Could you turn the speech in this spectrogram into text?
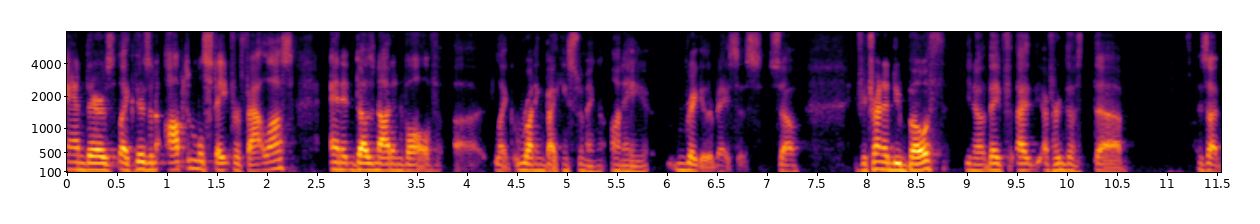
and there's like there's an optimal state for fat loss, and it does not involve uh, like running, biking, swimming on a regular basis. So, if you're trying to do both, you know they've I, have heard the, the a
